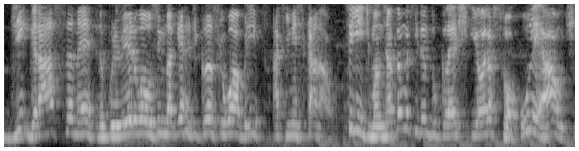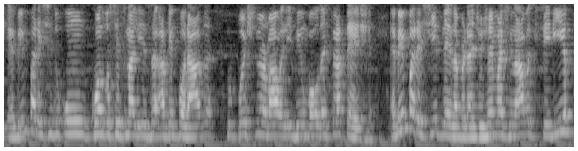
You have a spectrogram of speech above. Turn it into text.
de graça, né? No primeiro baúzinho da Guerra de Clãs que eu vou abrir aqui nesse canal. Seguinte, mano, já estamos aqui dentro do Clash e olha só, o layout é bem parecido com quando você finaliza a temporada no push normal ali, vem um baú da estratégia. É bem parecido, né? Na verdade, eu já imaginava que seria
